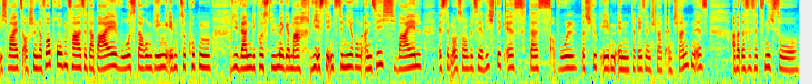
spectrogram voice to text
Ich war jetzt auch schon in der Vorprobenphase dabei, wo es darum ging, eben zu gucken, wie werden die Kostüme gemacht, wie ist die Inszenierung an sich, weil es dem Ensemble sehr wichtig ist, dass, obwohl das Stück eben in Theresienstadt entstanden ist, aber dass es jetzt nicht so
